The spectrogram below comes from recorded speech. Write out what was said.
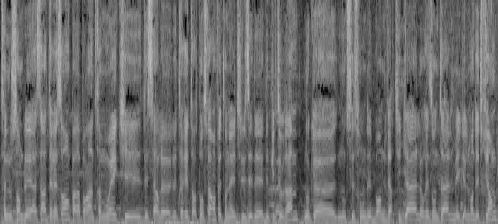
Ça nous semblait assez intéressant par rapport à un tramway qui dessert le, territoire. Pour ce faire, en fait, on a utilisé des, pictogrammes. Donc, euh, donc, ce sont des bandes verticales, horizontales, mais également des triangles.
